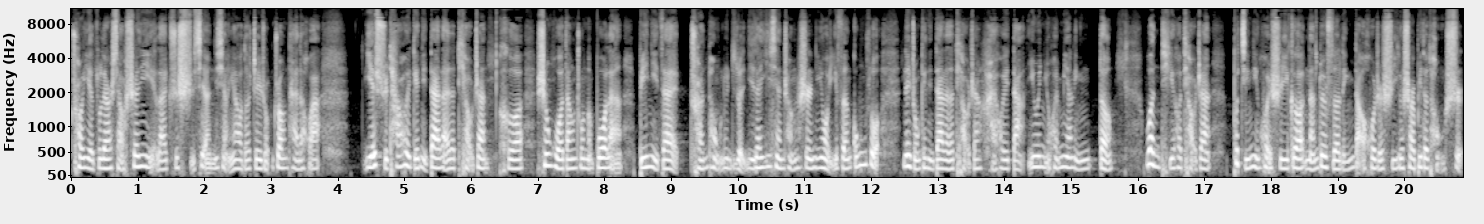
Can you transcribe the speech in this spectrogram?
创业做点小生意来去实现你想要的这种状态的话，也许他会给你带来的挑战和生活当中的波澜，比你在传统你你在一线城市，你有一份工作那种给你带来的挑战还会大，因为你会面临的问题和挑战不仅仅会是一个难对付的领导或者是一个事儿逼的同事，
